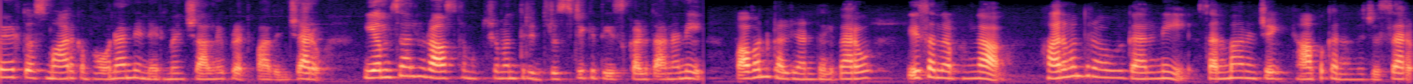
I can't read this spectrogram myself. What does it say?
పేరుతో స్మారక భవనాన్ని నిర్మించాలని ప్రతిపాదించారు. ఈ అంశాలను రాష్ట్ర ముఖ్యమంత్రి దృష్టికి తీసుకెళ్తానని పవన్ కళ్యాణ్ తెలిపారు. ఈ సందర్భంగా హనుమంతరావు గారిని సన్మానించి జ్ఞాపకం అందజేశారు.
